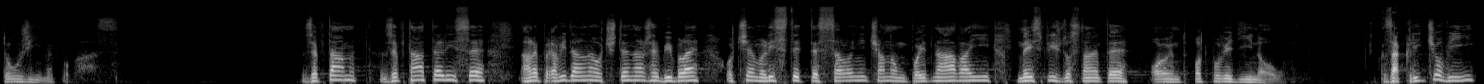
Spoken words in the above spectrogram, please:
Toužíme po vás. Zeptám, zeptáte-li se ale pravidelného čtenaře Bible, o čem listy tesaloničanům pojednávají, nejspíš dostanete odpověď jinou. Za klíčový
